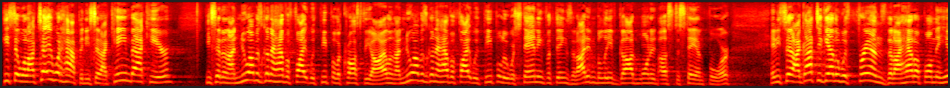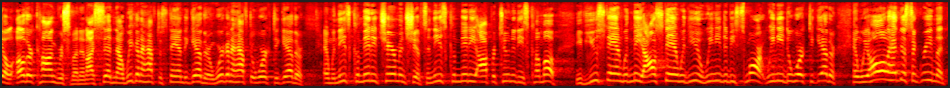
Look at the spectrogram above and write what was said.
He said, Well, I'll tell you what happened. He said, I came back here. He said, and I knew I was going to have a fight with people across the aisle, and I knew I was going to have a fight with people who were standing for things that I didn't believe God wanted us to stand for. And he said, I got together with friends that I had up on the hill, other congressmen, and I said, now we're going to have to stand together and we're going to have to work together. And when these committee chairmanships and these committee opportunities come up, if you stand with me, I'll stand with you. We need to be smart. We need to work together. And we all had this agreement.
